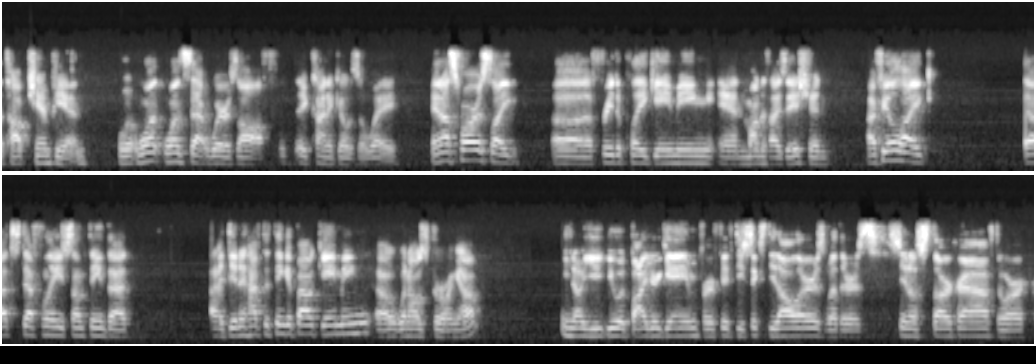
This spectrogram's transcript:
a top champion. Once that wears off, it kind of goes away. And as far as like uh, free to play gaming and monetization, I feel like that's definitely something that I didn't have to think about gaming uh, when I was growing up. You know, you, you would buy your game for 50 $60, whether it's, you know, StarCraft or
